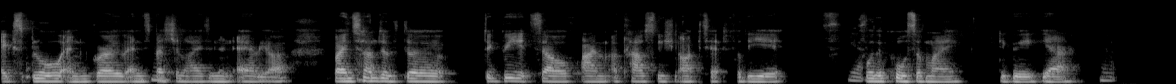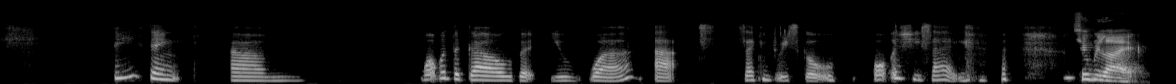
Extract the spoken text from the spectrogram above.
explore and grow and mm-hmm. specialize in an area. But in terms of the degree itself, I'm a cloud solution architect for the year, yeah. for the course of my degree. Yeah. yeah. Do you think, um, what would the girl that you were at secondary school, what would she say? She'll be like,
